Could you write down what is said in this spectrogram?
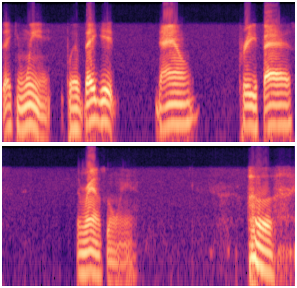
they can win. But if they get down pretty fast, the Rams gonna win.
